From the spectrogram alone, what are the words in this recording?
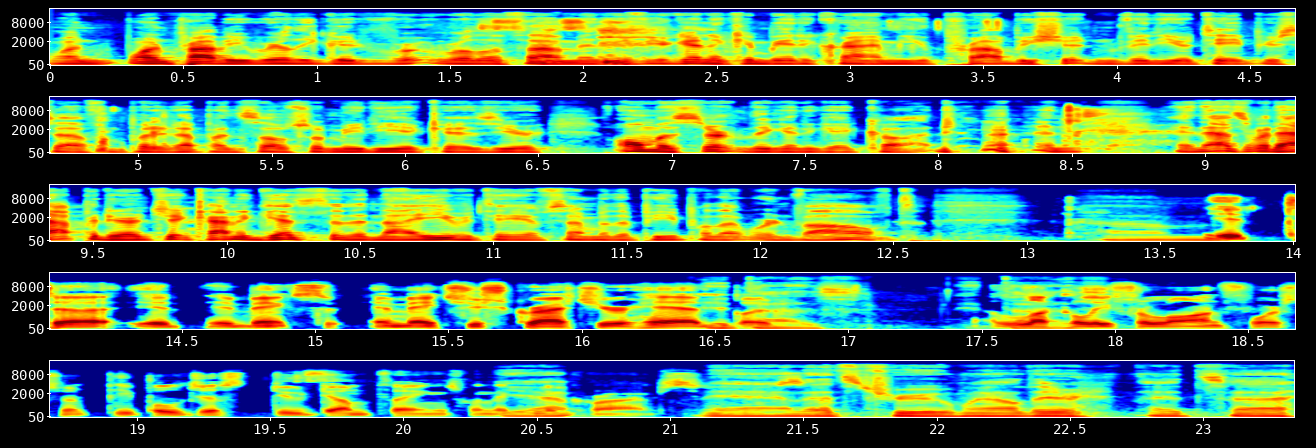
one one probably really good rule of thumb is if you're going to commit a crime, you probably shouldn't videotape yourself and put it up on social media because you're almost certainly going to get caught. and and that's what happened here. It kind of gets to the naivete of some of the people that were involved. Um, it uh, it it makes it makes you scratch your head. It but does. Luckily for law enforcement, people just do dumb things when they yep. commit crimes. Yeah, so. that's true. Well, there, that's uh,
